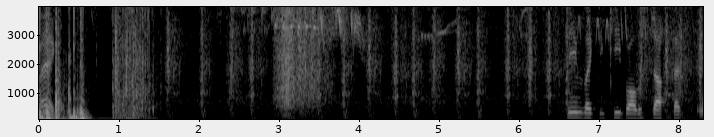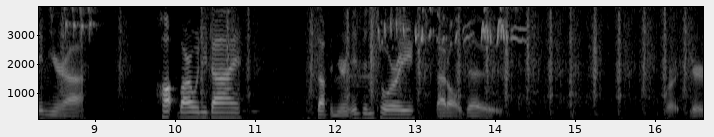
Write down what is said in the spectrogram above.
Leg. Seems like you keep all the stuff that's in your uh, hot bar when you die. Stuff in your inventory, that all goes. Or your,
